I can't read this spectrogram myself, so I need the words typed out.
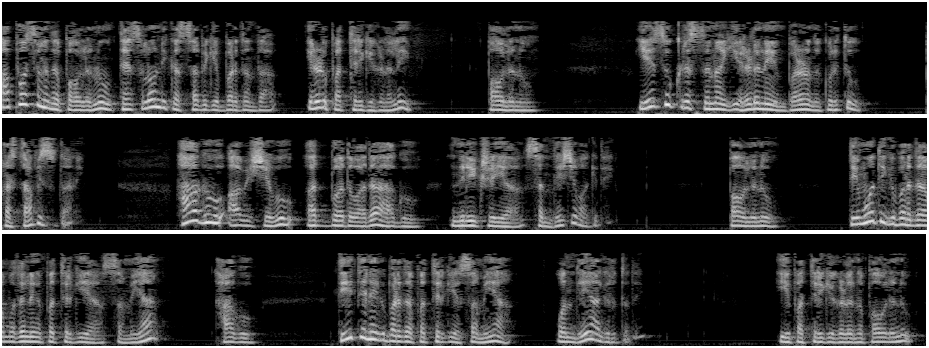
ಅಪೋಸಲದ ಪೌಲನು ಥೆಸಲೋನಿಕ ಸಭೆಗೆ ಬರೆದಂತ ಎರಡು ಪತ್ರಿಕೆಗಳಲ್ಲಿ ಪೌಲನು ಯೇಸು ಕ್ರಿಸ್ತನ ಎರಡನೇ ಬರಣದ ಕುರಿತು ಪ್ರಸ್ತಾಪಿಸುತ್ತಾನೆ. ಹಾಗೂ ಆ ವಿಷಯವು ಅದ್ಭುತವಾದ ಹಾಗೂ ನಿರೀಕ್ಷೆಯ ಸಂದೇಶವಾಗಿದೆ. ಪೌಲನು ತಿಮೋತಿಗೆ ಬರೆದ ಮೊದಲನೇ ಪತ್ರಿಕೆಯ ಸಮಯ ಹಾಗೂ ತೀತನಿಗೆ ಬರೆದ ಪತ್ರಿಕೆಯ ಸಮಯ ಒಂದೇ ಆಗಿರುತ್ತದೆ. ಈ ಪತ್ರಿಕೆಗಳನ್ನು ಪೌಲನು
